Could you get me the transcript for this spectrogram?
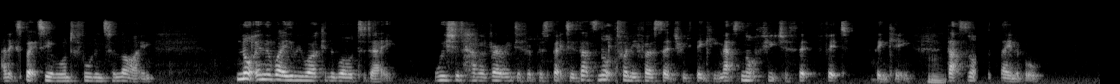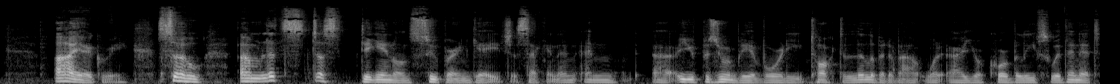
and expecting everyone to fall into line. Not in the way that we work in the world today. We should have a very different perspective. That's not 21st century thinking. That's not future fit, fit thinking. Mm. That's not sustainable. I agree. So um, let's just dig in on super engaged a second and, and uh, you presumably have already talked a little bit about what are your core beliefs within it.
